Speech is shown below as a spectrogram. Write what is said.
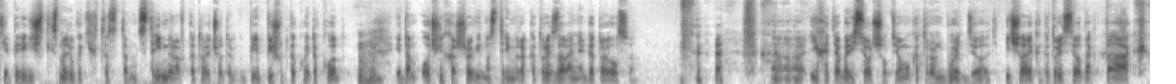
я периодически смотрю каких-то там стримеров, которые что-то пишут какой-то код, угу. и там очень хорошо видно стримера, который заранее готовился, а, и хотя бы research ил тему, которую он будет делать. И человека, который сел так, так,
